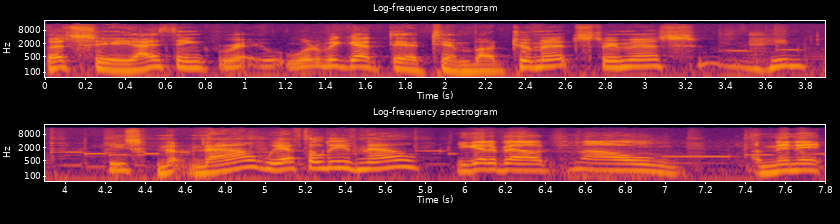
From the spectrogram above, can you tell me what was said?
let's see. I think, what do we got there, Tim? About two minutes, three minutes? He, He's no, now. We have to leave now. You got about no a minute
